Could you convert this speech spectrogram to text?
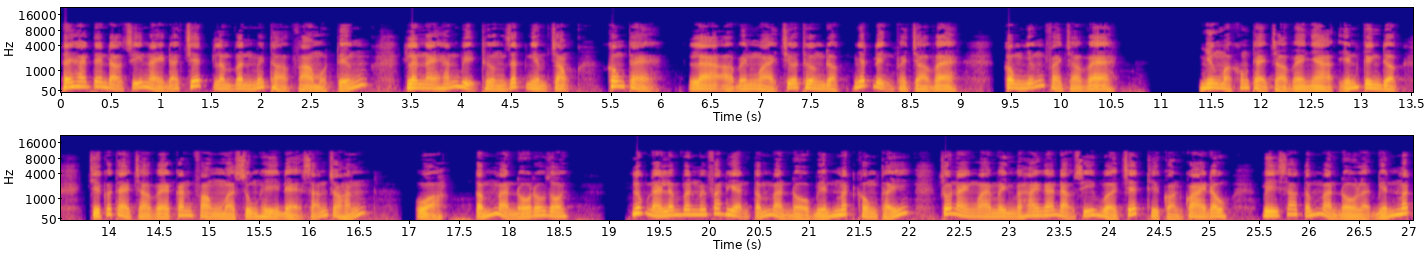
thấy hai tên đạo sĩ này đã chết, lâm vân mới thở phào một tiếng. Lần này hắn bị thương rất nghiêm trọng. Không thể là ở bên ngoài chữa thương được, nhất định phải trở về. Không những phải trở về, nhưng mà không thể trở về nhà yến kinh được. Chỉ có thể trở về căn phòng mà sung hy để sẵn cho hắn. Ủa, tấm bản đồ đâu rồi? Lúc này lâm vân mới phát hiện tấm bản đồ biến mất không thấy. Chỗ này ngoài mình và hai gã đạo sĩ vừa chết thì còn có ai đâu. Vì sao tấm bản đồ lại biến mất?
